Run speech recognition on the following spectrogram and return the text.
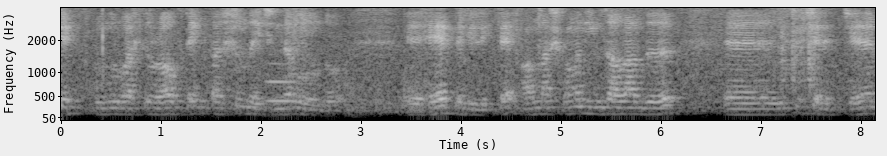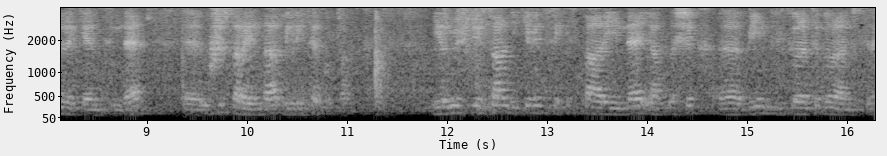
1. Cumhurbaşkanı Rauf Denktaş'ın da içinde bulunduğu e, heyetle birlikte anlaşmanın imzalandığı e, İsviçre'nin Cenevre kentinde e, Uşu Sarayı'nda birlikte kutladık. 23 Nisan 2008 tarihinde yaklaşık e, 1000 ilköğretim öğrencisine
